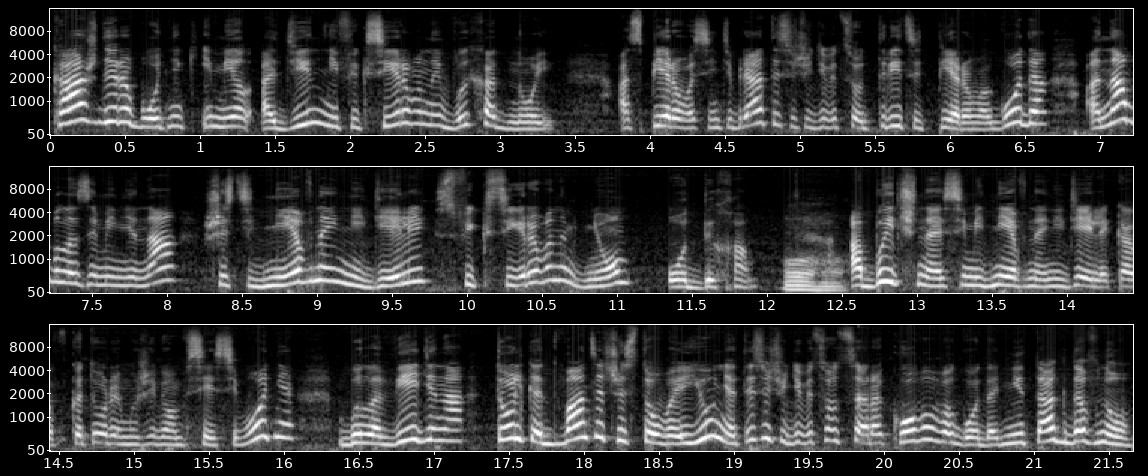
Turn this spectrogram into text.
Каждый работник имел один нефиксированный выходной. А с 1 сентября 1931 года она была заменена шестидневной неделей с фиксированным днем отдыха. Ага. Обычная семидневная неделя, в которой мы живем все сегодня, была введена только 26 июня 1940 года, не так давно.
